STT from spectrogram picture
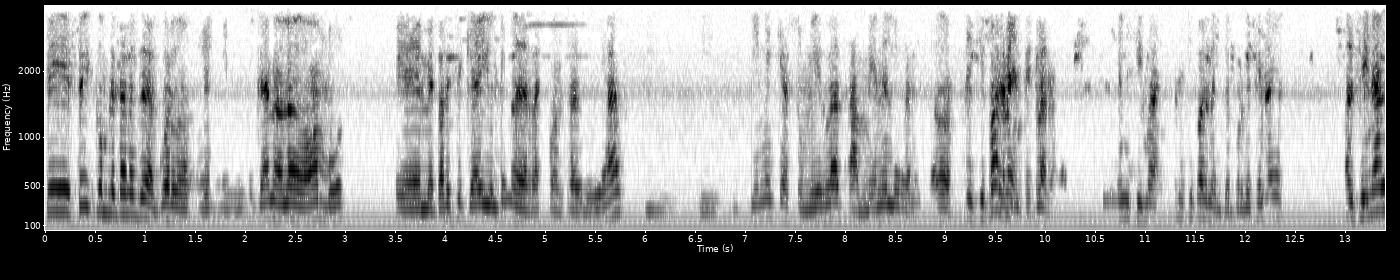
Sí, estoy completamente de acuerdo en, lo que han hablado ambos. Eh, me parece que hay un tema de responsabilidad y, tiene que asumirla también el organizador. Principalmente, claro. Principalmente, porque al final, al final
